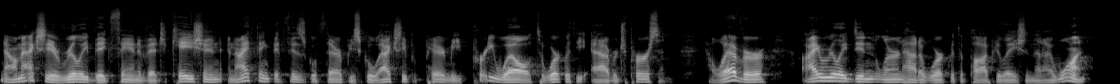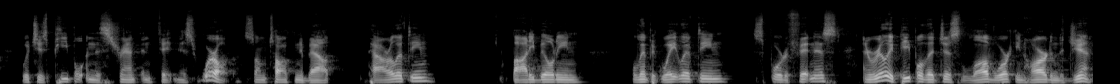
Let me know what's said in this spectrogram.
Now, I'm actually a really big fan of education, and I think that physical therapy school actually prepared me pretty well to work with the average person. However, I really didn't learn how to work with the population that I want, which is people in the strength and fitness world. So I'm talking about powerlifting, bodybuilding, Olympic weightlifting, sport of fitness, and really people that just love working hard in the gym.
